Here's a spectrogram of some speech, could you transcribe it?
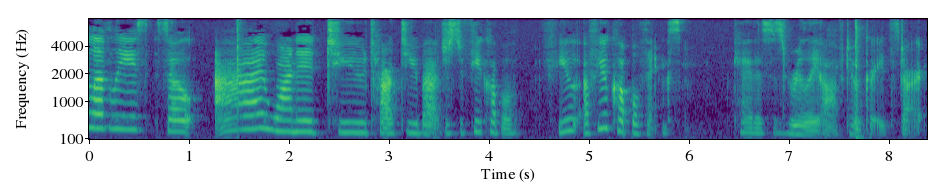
Hi lovelies. So I wanted to talk to you about just a few couple few a few couple things. Okay, this is really off to a great start.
